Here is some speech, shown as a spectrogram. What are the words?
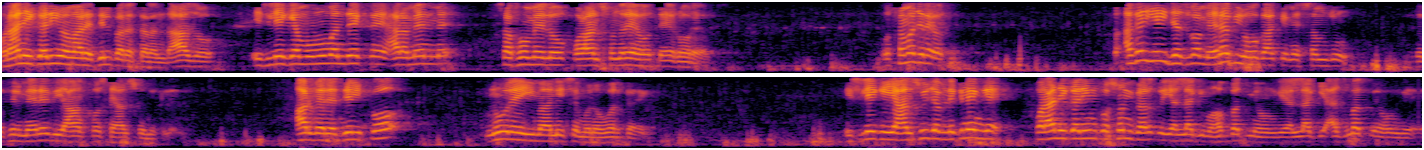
قرآن کریم ہمارے دل پر اثر انداز ہو۔ اس لیے کہ ہم عموماً دیکھتے ہیں حرمین میں صفوں میں لوگ قرآن سن رہے ہوتے ہیں، رو رہے ہوتے وہ سمجھ رہے ہوتے تو اگر یہی جذبہ میرا بھی ہوگا کہ میں سمجھوں، تو پھر میرے بھی آنکھوں سے آنسو نکلیں گے۔ اور میرے دل کو نور ایمانی سے منور کرے گا اس لیے کہ یہ آنسو جب نکلیں گے، قرآن کریم کو سن کر، تو یہ اللہ کی محبت میں ہوں گے، اللہ کی عظمت میں ہوں گے۔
